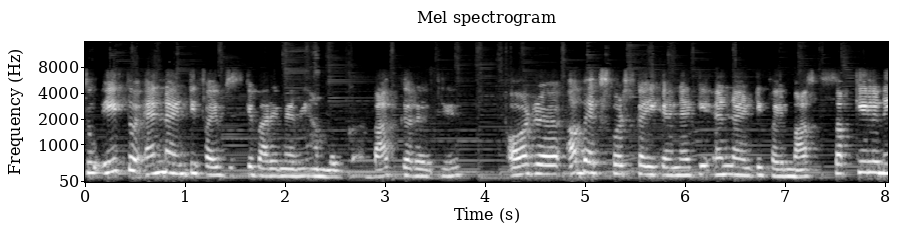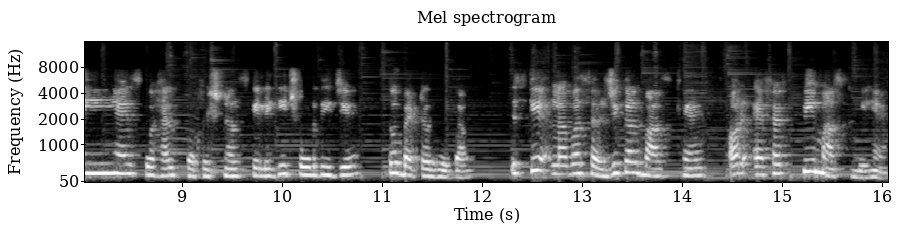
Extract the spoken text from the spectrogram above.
तो एक तो N95 जिसके बारे में अभी हम लोग बात कर रहे थे। और अब एक्सपर्ट्स का ये कहना है कि N95 मास्क सबके लिए नहीं है इसको हेल्थ प्रोफेशनल्स के लिए ही छोड़ दीजिए तो बेटर होगा। इसके अलावा सर्जिकल मास्क हैं और एफ़ एफ़ पी मास्क भी हैं।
